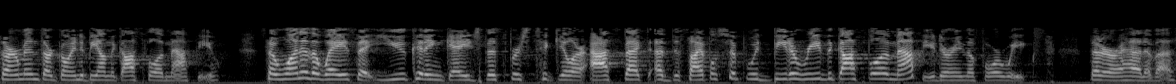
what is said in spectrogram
sermons are going to be on the Gospel of Matthew. So one of the ways that you could engage this particular aspect of discipleship would be to read the Gospel of Matthew during the four weeks that are ahead of us.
